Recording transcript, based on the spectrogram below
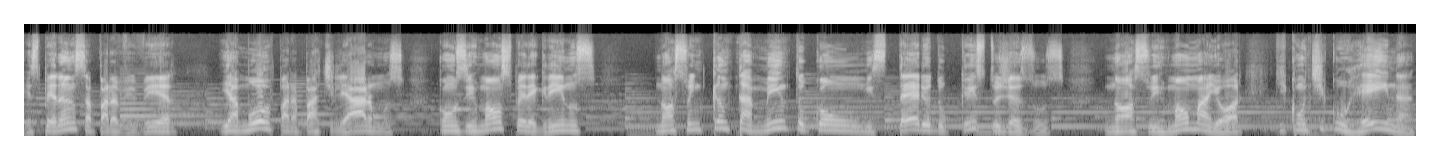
esperança para viver e amor para partilharmos com os irmãos peregrinos nosso encantamento com o mistério do Cristo Jesus, nosso irmão maior que contigo reina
